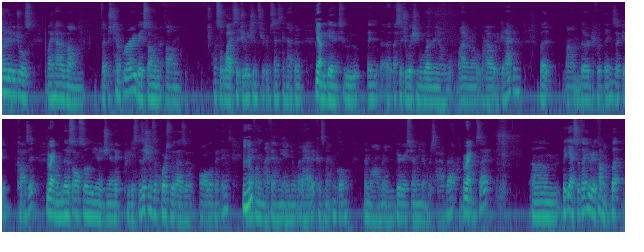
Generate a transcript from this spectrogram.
some individuals might have um, like just temporary based on um, also life situation, circumstance can happen. Yeah. You get into a, a situation where you know I don't know how it could happen, but um, there are different things that could cause it. Right. Um, there's also you know genetic predispositions, of course, with as with all other things. Mhm. Definitely my family, I know that I have it because my uncle, my mom, and various family members have that on Right. side. Um, but yeah, so it's actually really common. But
